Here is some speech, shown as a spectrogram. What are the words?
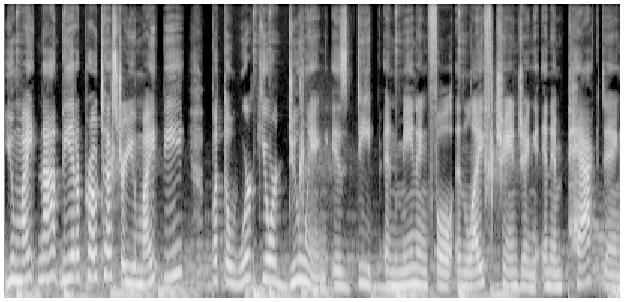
you might not be at a protest or you might be but the work you're doing is deep and meaningful and life changing and impacting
